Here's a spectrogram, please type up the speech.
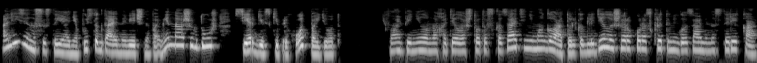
А Лизе на состояние пусть тогда и на вечный помин наших душ в Сергиевский приход пойдет. Евлампия Ниловна хотела что-то сказать и не могла, только глядела широко раскрытыми глазами на старика.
